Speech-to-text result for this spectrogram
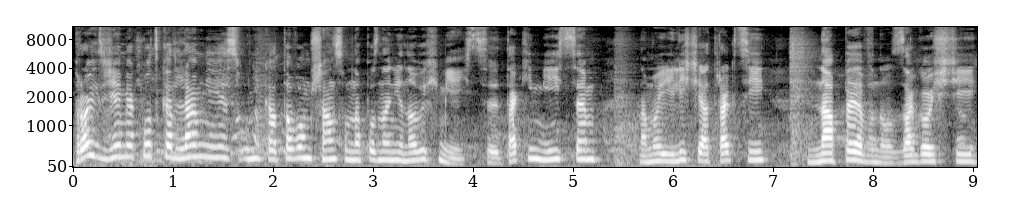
Projekt Ziemia Kłodzka dla mnie jest unikatową szansą na poznanie nowych miejsc. Takim miejscem na mojej liście atrakcji na pewno zagości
